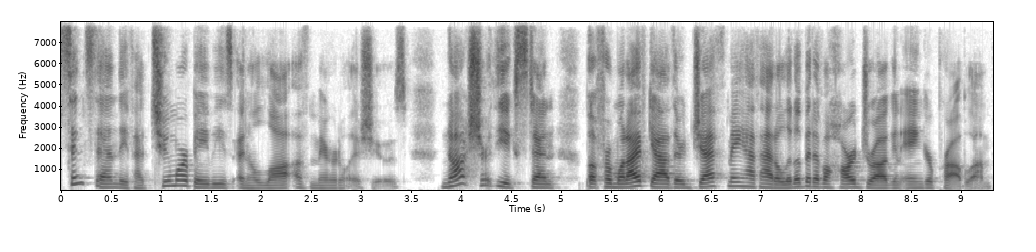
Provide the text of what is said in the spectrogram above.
Since then, they've had two more babies and a lot of marital issues. Not sure the extent, but from what I've gathered, Jeff may have had a little bit of a hard drug and anger problem.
